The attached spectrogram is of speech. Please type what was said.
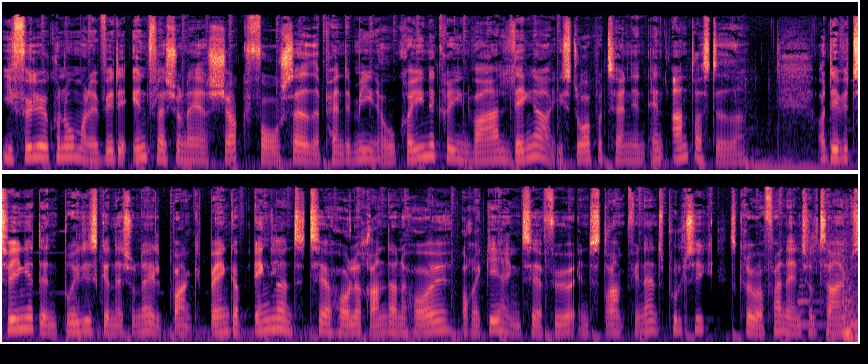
Ifølge økonomerne vil det inflationære chok forårsaget af pandemien og Ukrainekrigen vare længere i Storbritannien end andre steder. Og det vil tvinge den britiske nationalbank Bank of England til at holde renterne høje og regeringen til at føre en stram finanspolitik, skriver Financial Times.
